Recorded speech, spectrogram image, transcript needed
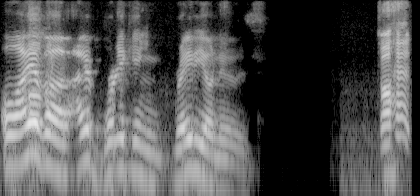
Oh, I have a I have breaking radio news. Go ahead.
